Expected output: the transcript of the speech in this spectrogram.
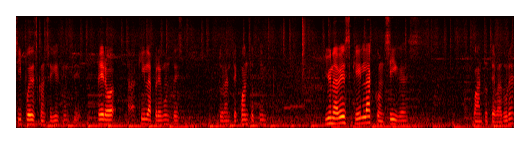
sí puedes conseguir gente, pero aquí la pregunta es, ¿durante cuánto tiempo? Y una vez que la consigas, ¿cuánto te va a durar?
